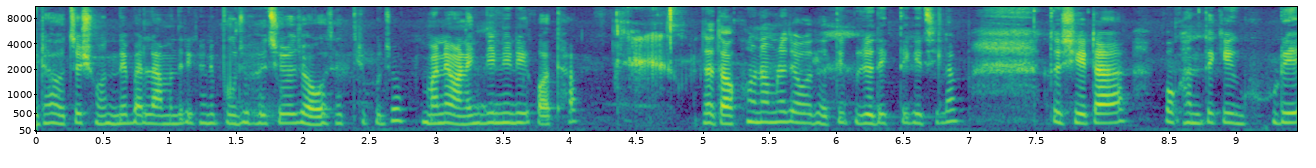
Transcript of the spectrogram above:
এটা হচ্ছে সন্ধেবেলা, আমাদের এখানে পুজো হয়েছিল, জগদ্ধাত্রী পুজো মানে অনেক দিনেরই কথা। তো তখন আমরা জগদ্ধাত্রী পুজো দেখতে গেছিলাম। তো সেটা ওখান থেকে ঘুরে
